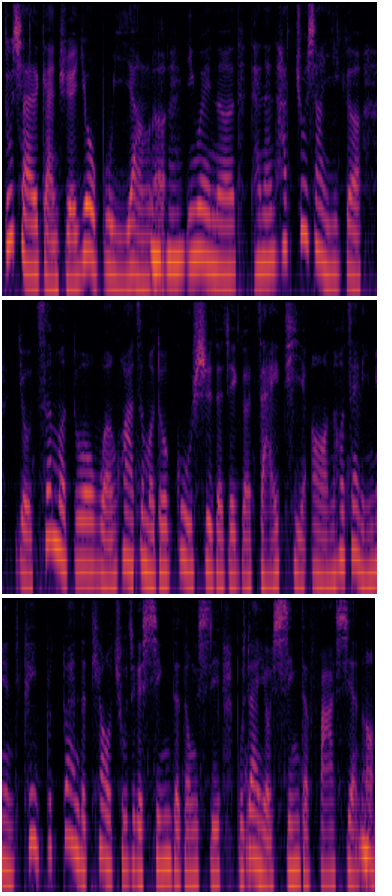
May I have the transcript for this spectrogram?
读起来的感觉又不一样了。因为呢，台南它就像一个有这么多文化、这么多故事的这个载体哦，然后在里面可以不断的跳出这个新的东西，不断有新的发现哦。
